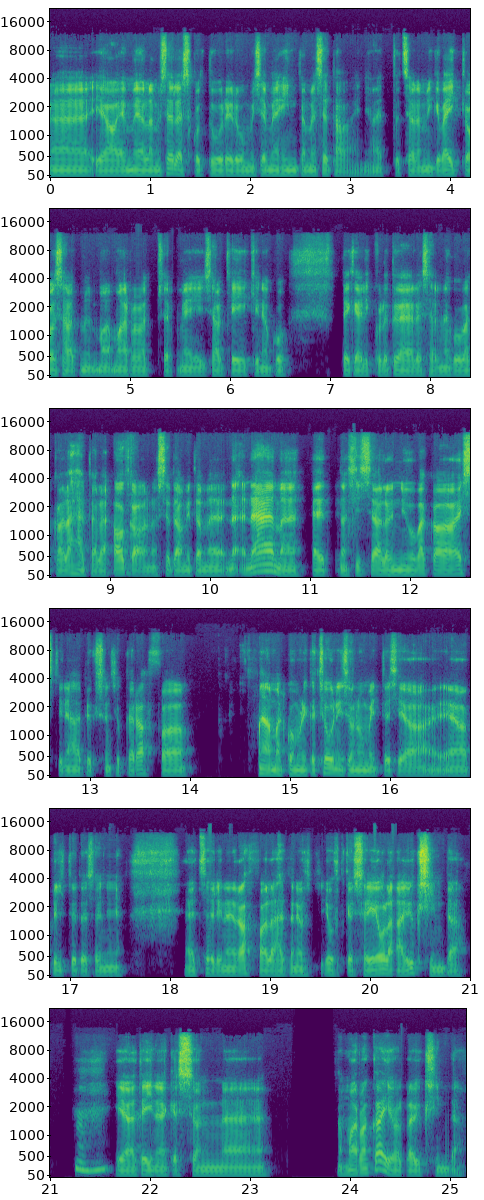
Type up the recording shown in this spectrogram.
Äh, ja, ja me oleme selles kultuuriruumis ja me hindame seda, on ju, et, et seal on mingi väike osa, et ma, ma arvan, et see, me ei saa keegi nagu tegelikule tõele seal nagu väga lähedale, aga noh, seda, mida me näeme, et noh, siis seal on ju väga hästi näha, et üks on niisugune rahva, vähemalt kommunikatsioonisõnumites ja, ja piltides on ju, et selline rahvalähedane juht, juht, kes ei ole üksinda mm -hmm. ja teine, kes on noh, ma arvan, ka ei ole üksinda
